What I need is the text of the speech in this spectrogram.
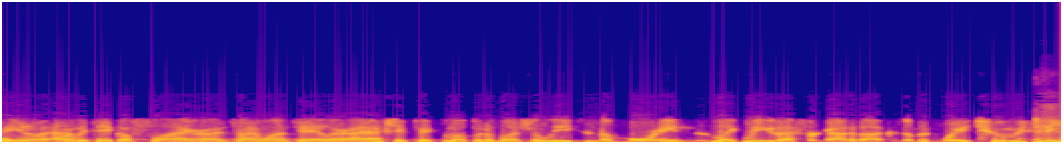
you know, I would take a flyer on Taywan Taylor. I actually picked him up in a bunch of leagues in the morning, like leagues I forgot about because I'm in way too many.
